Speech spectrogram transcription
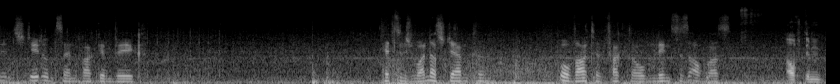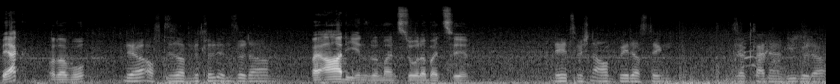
Mhm. Jetzt steht uns ein Wack im Weg. Hättest du nicht woanders sterben können? Oh, warte, fuck, da oben links ist auch was. Auf dem Berg oder wo? Ja, auf dieser Mittelinsel da. Bei A die Insel meinst du oder bei C? Nee, zwischen A und B das Ding. Dieser kleine Hügel da.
